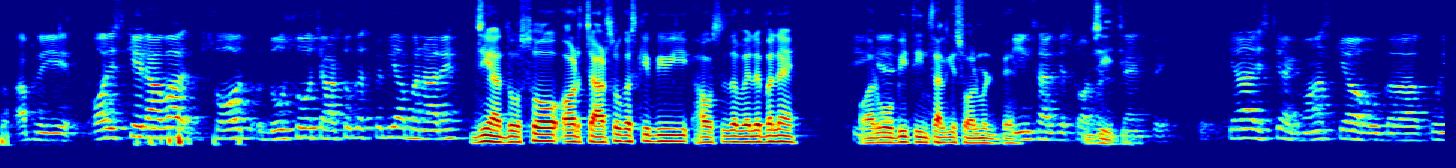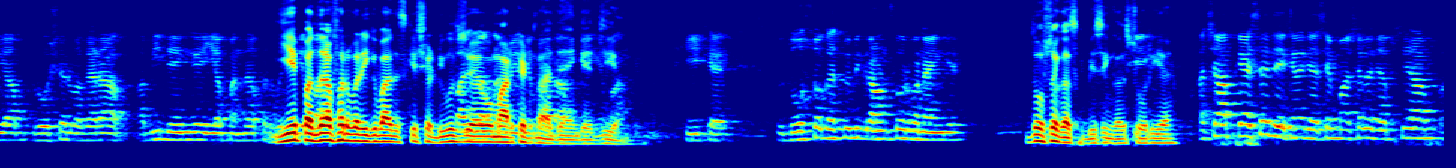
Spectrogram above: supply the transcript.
तो आपने ये और इसके अलावा सौ दो सौ चार सौ गज पे भी आप बना रहे हैं? जी हाँ दो सौ और चार सौ गज के भी हाउसेज अवेलेबल हैं और वो भी तीन साल की इंस्टॉलमेंट पे तीन साल के जी तो क्या इसके एडवांस क्या होगा? कोई आप ब्रोशर वगैरह अभी देंगे या पंद्रह फरवरी ये पंद्रह फरवरी के बाद इसके शेड्यूल जो है वो मार्केट में आ जाएँगे। जी हाँ। ठीक है। तो 200 गज पे भी ग्राउंड फ्लोर बनाएँगे? 200 गज की भी सिंगल स्टोरी है। अच्छा आप कैसे देख रहे हैं? जैसे माशाल्लाह जब से आप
